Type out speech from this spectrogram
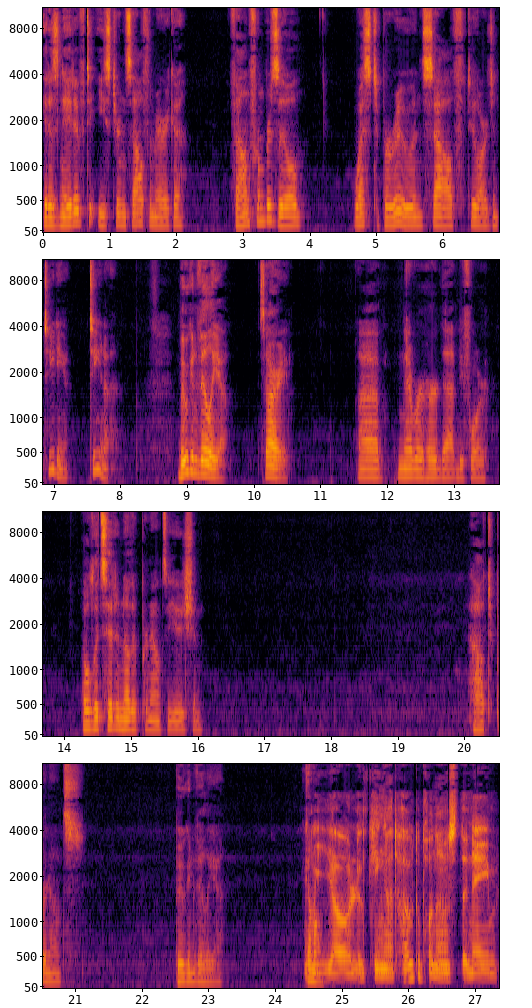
It is native to eastern South America, found from Brazil, west to Peru, and south to Argentina. Bougainvillea. Sorry, I've never heard that before. Oh, let's hit another pronunciation. How to pronounce Bougainvillea. Come on. We are looking at how to pronounce the name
